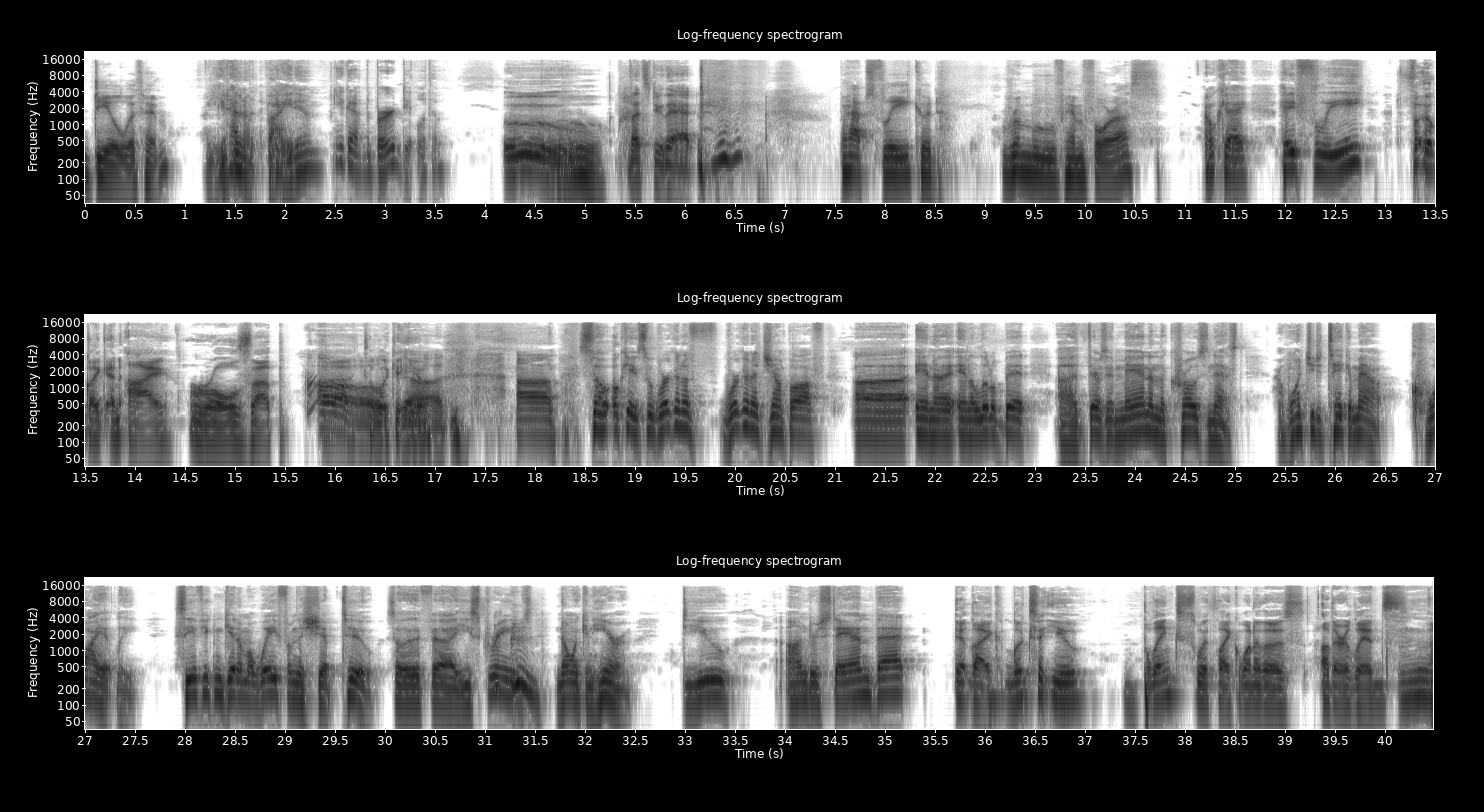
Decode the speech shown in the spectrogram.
deal with him. Are you You'd have gonna to- bite him? You could have the bird deal with him. Ooh, let's do that. Perhaps Flea could remove him for us. okay. Hey, Flea. F- like an eye rolls up uh, to look at you. Uh, so okay, so we're gonna we're gonna jump off uh, in a in a little bit. Uh, there's a man in the crow's nest. I want you to take him out quietly. See if you can get him away from the ship too. So if uh, he screams, no one can hear him. Do you understand that? It like looks at you, blinks with like one of those other lids. Um,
